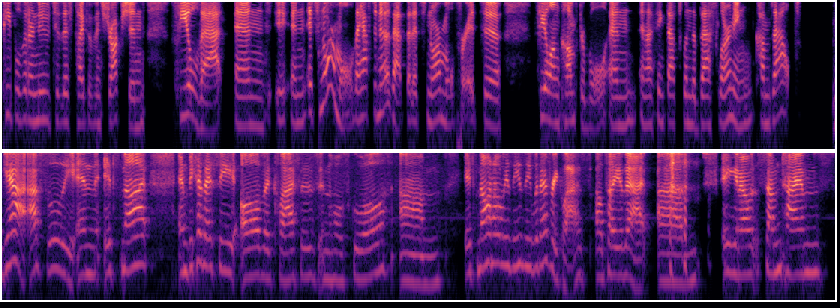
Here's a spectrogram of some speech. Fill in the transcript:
people that are new to this type of instruction feel that. And and it's normal. They have to know that that it's normal for it to feel uncomfortable. And and i think that's when the best learning comes out. Yeah, absolutely. And it's not, and because I see all the classes in the whole school, um, it's not always easy with every class. I'll tell you that. Um, you know, sometimes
